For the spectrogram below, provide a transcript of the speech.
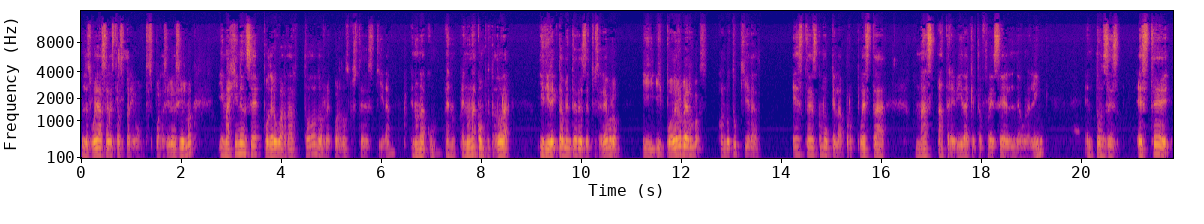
les voy a hacer estas preguntas, por así decirlo. Imagínense poder guardar todos los recuerdos que ustedes quieran en una, en, una computadora y directamente desde tu cerebro y, poder verlos cuando tú quieras. Esta es como que la propuesta más atrevida que te ofrece el Neuralink. Entonces, este,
